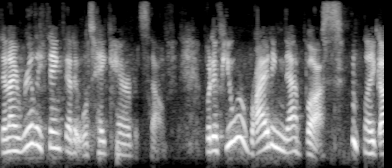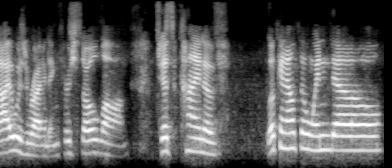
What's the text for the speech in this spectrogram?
then I really think that it will take care of itself. But if you were riding that bus, like I was riding for so long, just kind of looking out the window,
